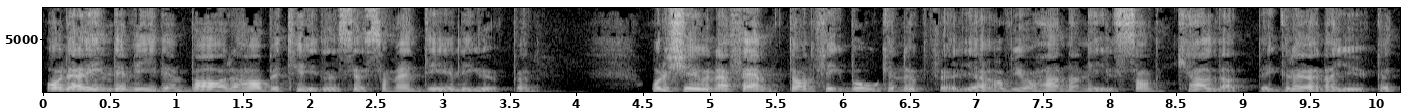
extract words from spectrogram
och där individen bara har betydelse som en del i gruppen. År 2015 fick boken uppföljare av Johanna Nilsson kallad Det gröna djupet.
